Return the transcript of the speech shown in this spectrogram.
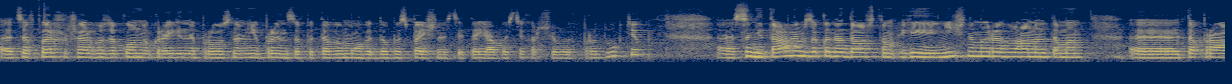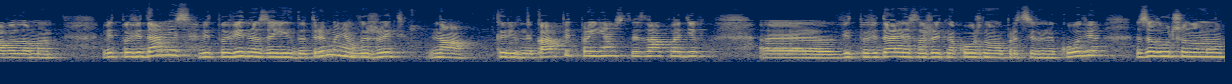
Е, Це в першу чергу закон України про основні принципи та вимоги до безпечності та якості харчових продуктів, санітарним законодавством, гігієнічними регламентами та правилами. Відповідальність відповідно за їх дотриманням лежить на керівниках підприємств і закладів. Е, Відповідальність лежить на кожному працівникові, залученому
